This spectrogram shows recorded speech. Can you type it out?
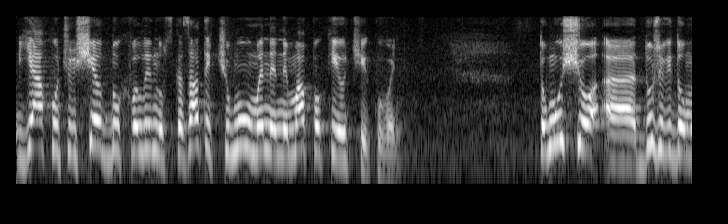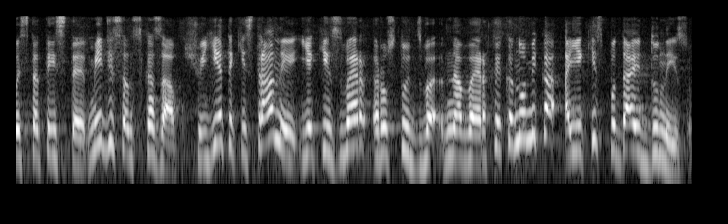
я хочу ще одну хвилину сказати, чому у мене нема поки очікувань. Тому що е, дуже відомий статист Медісон сказав, що є такі страни, які звер ростуть наверх економіка, а які спадають донизу.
